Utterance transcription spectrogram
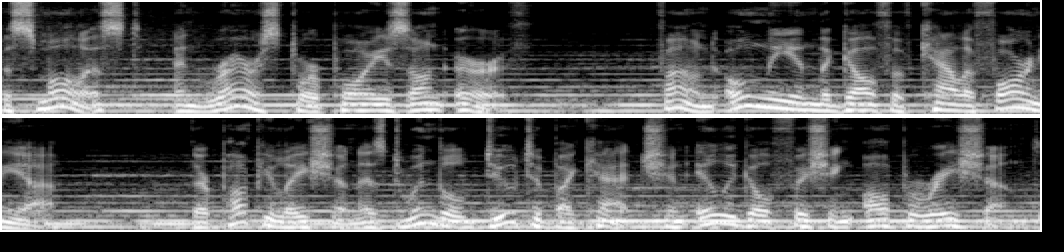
the smallest and rarest porpoise on Earth. Found only in the Gulf of California, their population has dwindled due to bycatch and illegal fishing operations.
